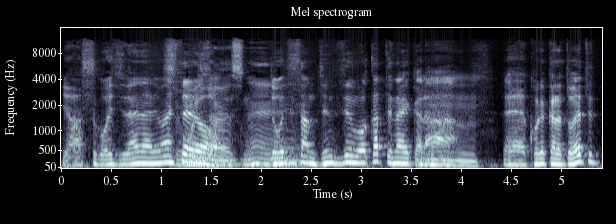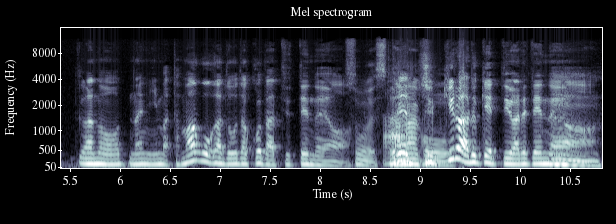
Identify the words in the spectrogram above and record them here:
いや、すごい時代になりましたよ。すごい時代ですねでおじさん全然分かってないから、うんえーこれからどうやって、あの、何、今、卵がどうだこうだって言ってんのよ。そうですとりあえず卵10キロ歩けって言われてんのよ。うん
